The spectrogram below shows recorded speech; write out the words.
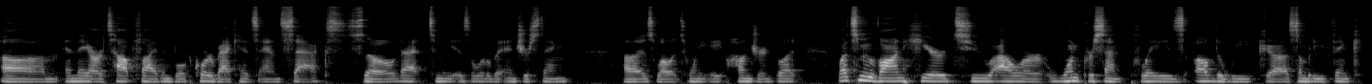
um, and they are top five in both quarterback hits and sacks. So that to me is a little bit interesting uh, as well at twenty eight hundred. But let's move on here to our one percent plays of the week. Uh, somebody you think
